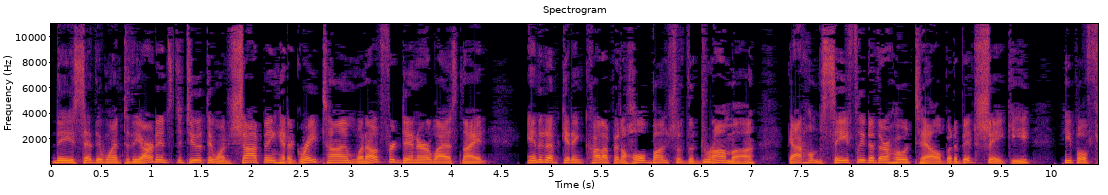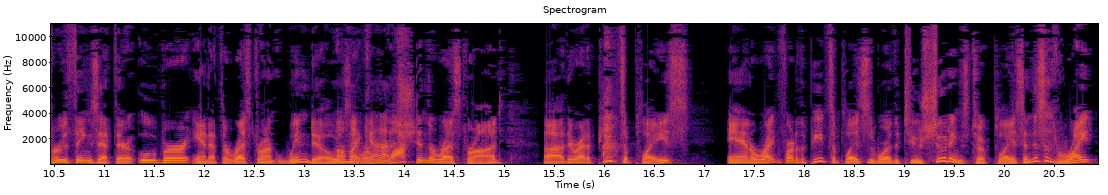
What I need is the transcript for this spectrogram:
they said they went to the Art Institute, they went shopping, had a great time, went out for dinner last night, ended up getting caught up in a whole bunch of the drama, got home safely to their hotel, but a bit shaky. People threw things at their Uber and at the restaurant windows. Oh, my they were gosh. locked in the restaurant. Uh, they were at a pizza place, and right in front of the pizza place is where the two shootings took place. And this is right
